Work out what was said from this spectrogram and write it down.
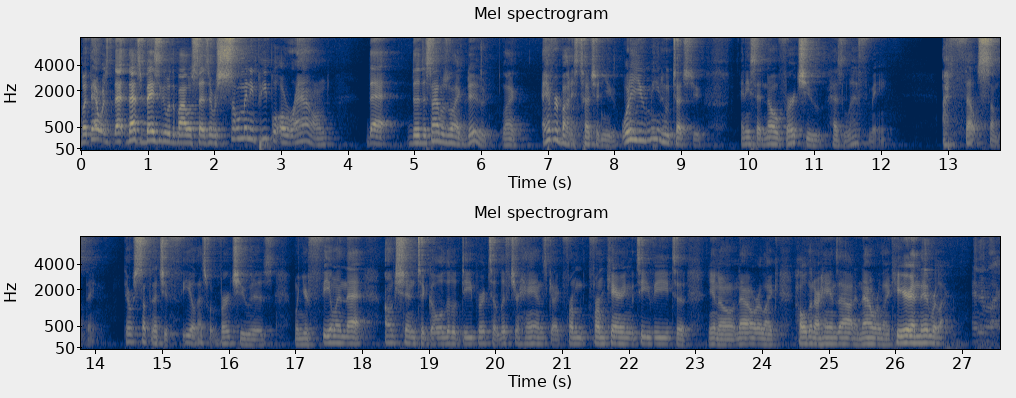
but there was that, that's basically what the Bible says. There were so many people around that the disciples were like, dude, like everybody's touching you. What do you mean who touched you? And he said, no, virtue has left me. I felt something. There was something that you feel. That's what virtue is. When you're feeling that unction to go a little deeper, to lift your hands, like from from carrying the TV to, you know, now we're like holding our hands out, and now we're like here, and then we're like, and then we're like,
